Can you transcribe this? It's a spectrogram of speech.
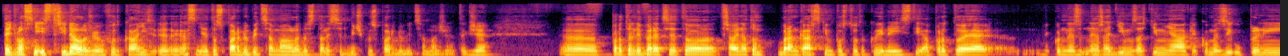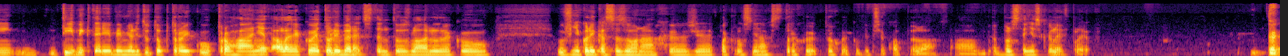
teď vlastně i střídal, že jo, futkání, jasně, je to s Pardubicama, ale dostali sedmičku s Pardubicama, že, takže Eh, pro ten Liberec je to třeba i na tom brankářském postu takový nejistý a proto je jako neřadím zatím nějak jako mezi úplný týmy, které by měli tu top trojku prohánět, ale jako je to Liberec, ten to zvládl jako už v několika sezónách, že pak vlastně nás trochu, trochu jakoby překvapil a, byl stejně skvělý v playoff. Tak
